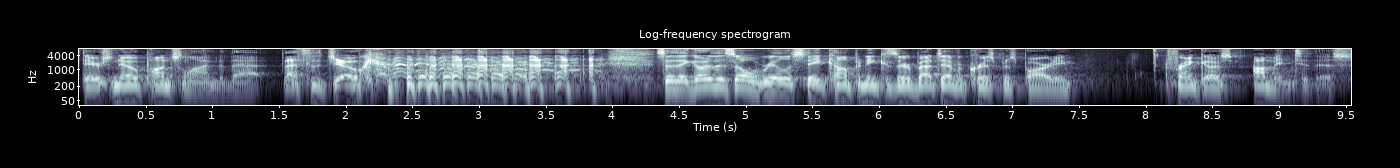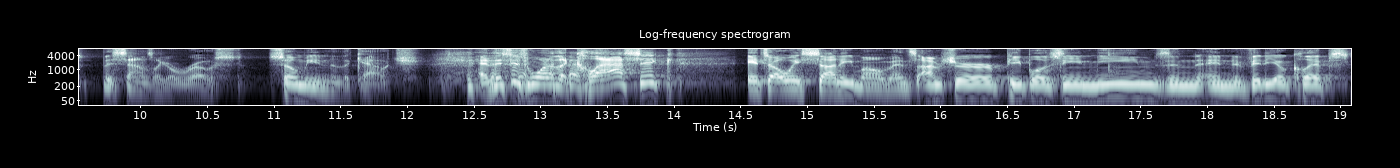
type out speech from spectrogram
there's no punchline to that. That's the joke. so they go to this old real estate company because they're about to have a Christmas party. Frank goes, I'm into this. This sounds like a roast. So me into the couch. And this is one of the classic It's Always Sunny moments. I'm sure people have seen memes and, and video clips.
